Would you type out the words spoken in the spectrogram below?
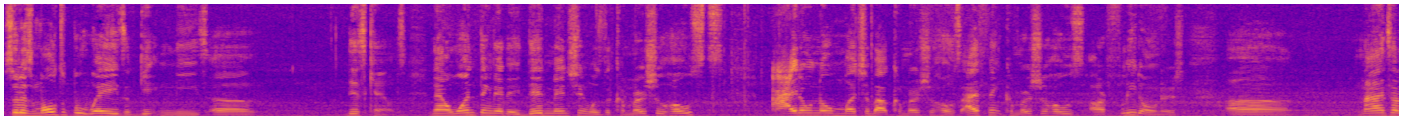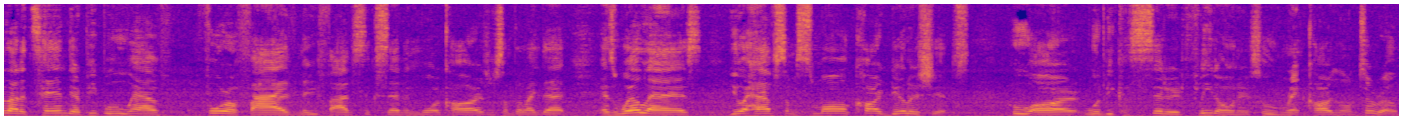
So there's multiple ways of getting these uh, discounts. Now, one thing that they did mention was the commercial hosts. I don't know much about commercial hosts. I think commercial hosts are fleet owners. Uh, nine times out of ten, there are people who have four or five, maybe five, six, seven more cars or something like that, as well as you'll have some small car dealerships who are would be considered fleet owners who rent cars on Turo.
